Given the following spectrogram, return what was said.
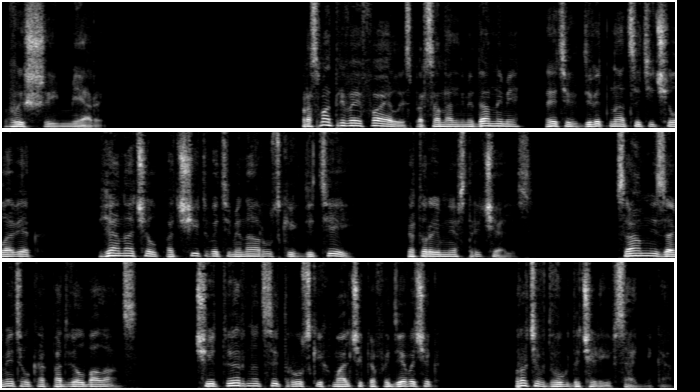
высшей меры. Просматривая файлы с персональными данными этих 19 человек, я начал подсчитывать имена русских детей, которые мне встречались. Сам не заметил, как подвел баланс. 14 русских мальчиков и девочек против двух дочерей всадника.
